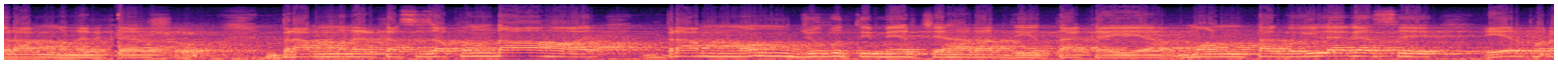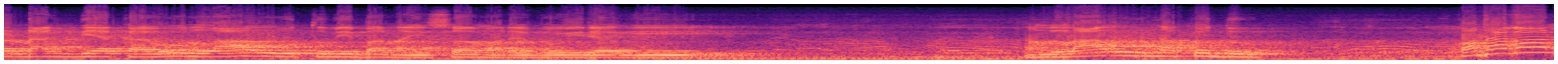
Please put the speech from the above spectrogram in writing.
ব্রাহ্মণের কাছে ব্রাহ্মণের কাছে যখন দেওয়া হয়, ব্রাহ্মণ যুবতী মেয়ের চেহারা দিয়ে তাকাইয়া মনটা গইলা গেছে। এরপরে ডাক দিয়া কায়, ও লাউ, তুমি বানাইছো আমারে বৈরাগী। লাউ না কদু? কথা কন।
